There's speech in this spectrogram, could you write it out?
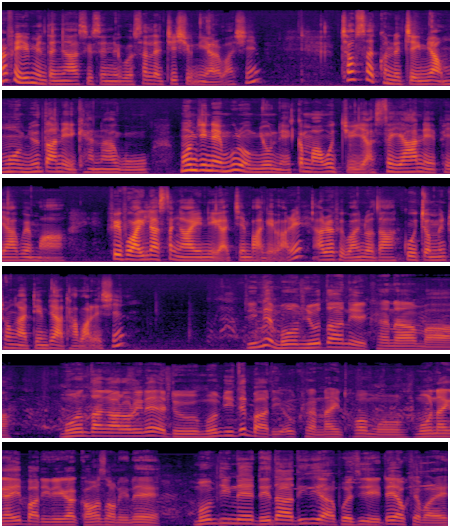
RFA ရုပ်မြင်သံကြားအစီအစဉ်တွေကိုဆက်လက်ကြည့်ရှုနေရတာပါရှင်68ကြိမ်မြောက်မွန်မျိုးသားနေ့အခမ်းအနားကိုမွန်ပြည်နယ်မှုရုံမြို့နယ်ကမာဝတ်ကျွေရဇယားနယ်ဖျားခွဲမှာဖေဖော်ဝါရီလ15ရက်နေ့ကကျင်းပခဲ့ပါတယ်။ RFA ဝိုင်းတော်သားကိုကျော်မင်းထွန်းကတင်ပြထားပါတယ်ရှင်ဒီနှစ်မွန်မျိုးသားနေ့ခမ်းနားမှာ မွန်တန်ဃာတော်တွေနဲ့အတူမွန်ပြည်သစ်ပါတီဥက္ကဋ္ဌနိုင်ထောမွန်မွန်နိုင်ငံရေးပါတီတွေကခေါင်းဆောင်တွေနဲ့မွန်ပြည်နယ်ဒေသအသီးသီးကအဖွဲ့အစည်းတွေတက်ရောက်ခဲ့ပါတယ်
